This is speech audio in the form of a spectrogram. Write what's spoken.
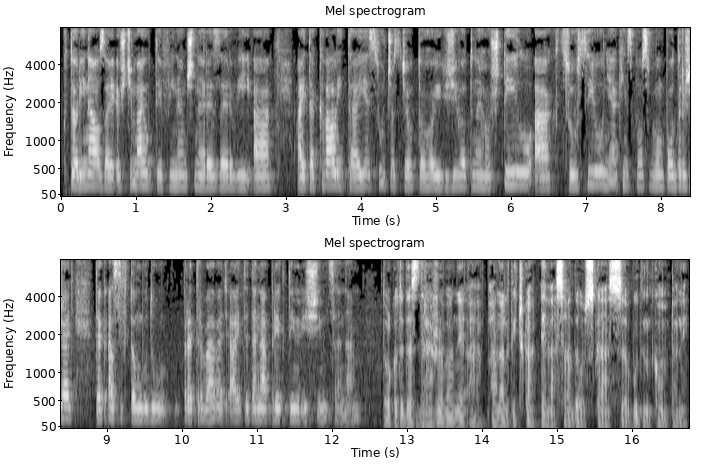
ktorí naozaj ešte majú tie finančné rezervy a aj tá kvalita je súčasťou toho ich životného štýlu a chcú si ju nejakým spôsobom podržať, tak asi v tom budú pretrvávať aj teda napriek tým vyšším cenám. Toľko teda zdražovanie a analytička Eva Sádovská z Wooden Company.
